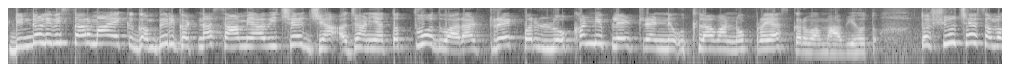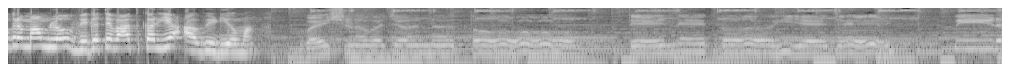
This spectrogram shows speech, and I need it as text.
ડિંડોલી વિસ્તારમાં એક ગંભીર ઘટના સામે આવી છે જ્યાં અજાણ્યા તત્વો દ્વારા ટ્રેક પર લોખંડની પ્લેટ ટ્રેનને ઉથલાવવાનો પ્રયાસ કરવામાં આવ્યો હતો. તો શું છે સમગ્ર મામલો? વિગતે વાત કરીએ આ વિડીયોમાં. વૈષ્ણવજન તો તેને કહીએ જે પીડ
